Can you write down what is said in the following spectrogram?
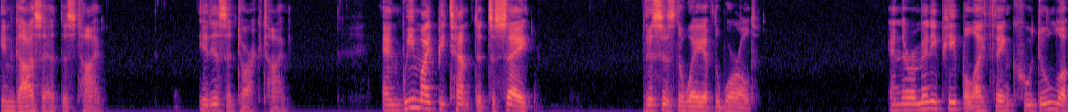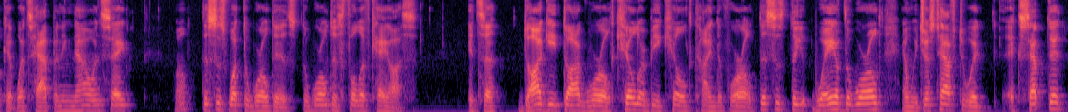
in Gaza at this time. It is a dark time. And we might be tempted to say, this is the way of the world. And there are many people, I think, who do look at what's happening now and say, well, this is what the world is. The world is full of chaos. It's a dog eat dog world, kill or be killed kind of world. This is the way of the world, and we just have to accept it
